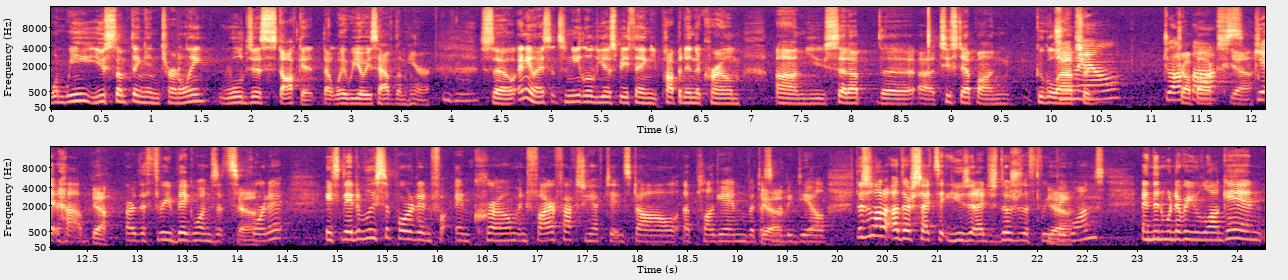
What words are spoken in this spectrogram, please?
when we use something internally, we'll just stock it. That way, we always have them here. Mm-hmm. So, anyways, it's a neat little USB thing. You pop it into Chrome. Um, you set up the uh, two-step on Google Apps. or- Gmail, Dropbox, Dropbox, yeah. GitHub Yeah. are the three big ones that support it. It's natively supported in, in Chrome and Firefox. You have to install a plugin, but that's Yeah. not a big deal. There's a lot of other sites that use it. I just those are the three Yeah. big ones. And then whenever you log in,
